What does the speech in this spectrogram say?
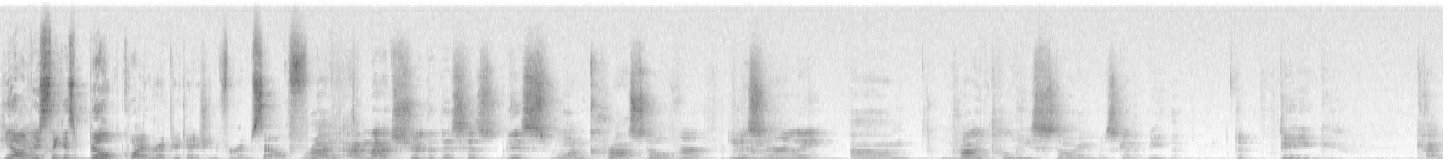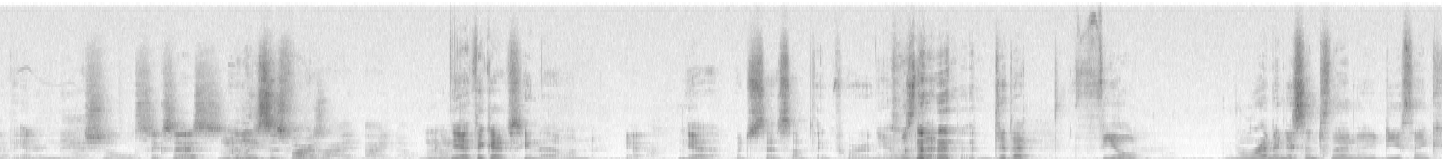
he obviously has built quite a reputation for himself. Right. I'm not sure that this has this one crossed over this Mm-hmm. early. Um, Probably Police Story was going to be the the big kind of international success, Mm-hmm. at least as far as I I know. Yeah, I think I've seen that one. Yeah. Yeah, which says something for it. Yeah, was that did that feel reminiscent then? Do you think?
